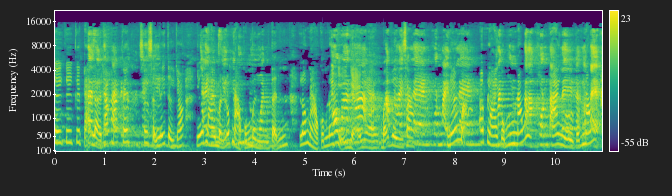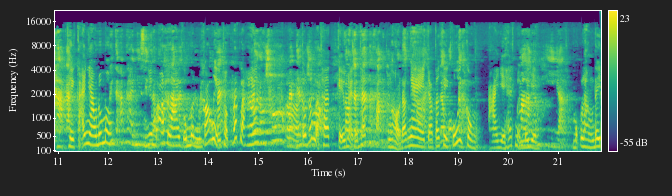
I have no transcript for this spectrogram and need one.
cái, cái, cái trả lời thắc mắc cái, cái xử lý từ chối. Những upline mình lúc nào cũng bình tĩnh lúc nào cũng nói chuyện nhẹ nhàng. Bởi vì sao? nếu mà upline cũng nóng hai người cũng nóng thì cãi nhau đúng không? Nhưng mà upline của mình có nghệ thuật rất là hay. À, tôi rất là thích kiểu này tôi thích ngồi đó nghe cho tới khi cuối cùng ai về hết mình mới về một lần đi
